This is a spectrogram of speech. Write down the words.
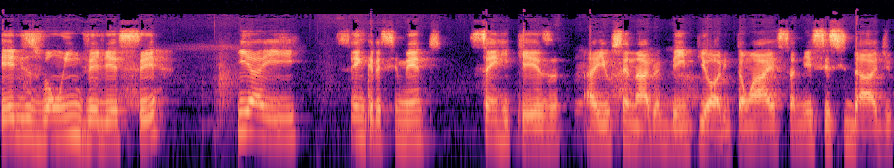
eles vão envelhecer e aí, sem crescimento, sem riqueza, aí o cenário é bem pior. Então há essa necessidade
